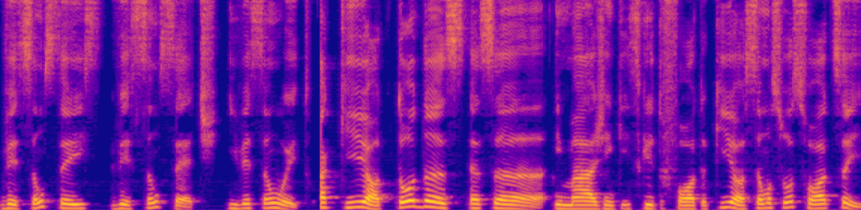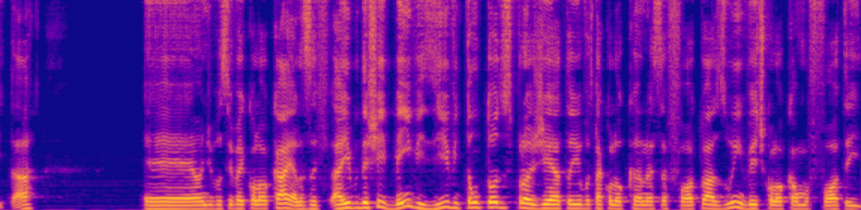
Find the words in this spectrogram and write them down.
versão 6, versão 7 e versão 8. Aqui, ó, todas essa imagem que escrito foto aqui, ó, são as suas fotos aí, tá? É, onde você vai colocar elas. Aí eu deixei bem visível, então todos os projetos aí eu vou estar tá colocando essa foto azul, em vez de colocar uma foto aí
